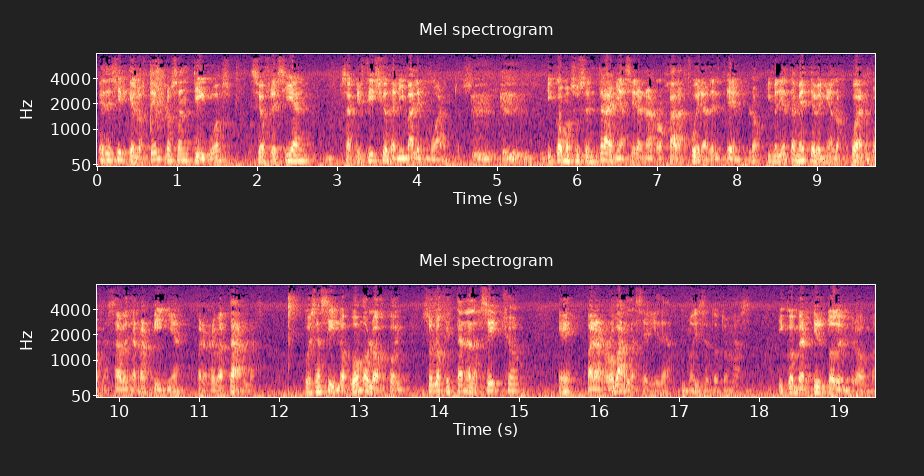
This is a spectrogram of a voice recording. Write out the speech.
Es decir, que en los templos antiguos se ofrecían sacrificios de animales muertos. Y como sus entrañas eran arrojadas fuera del templo, inmediatamente venían los cuervos, las aves de rapiña, para arrebatarlas. Pues así, los bomolojos son los que están al acecho ¿eh? para robar la seriedad, como dice Santo Tomás, y convertir todo en broma.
